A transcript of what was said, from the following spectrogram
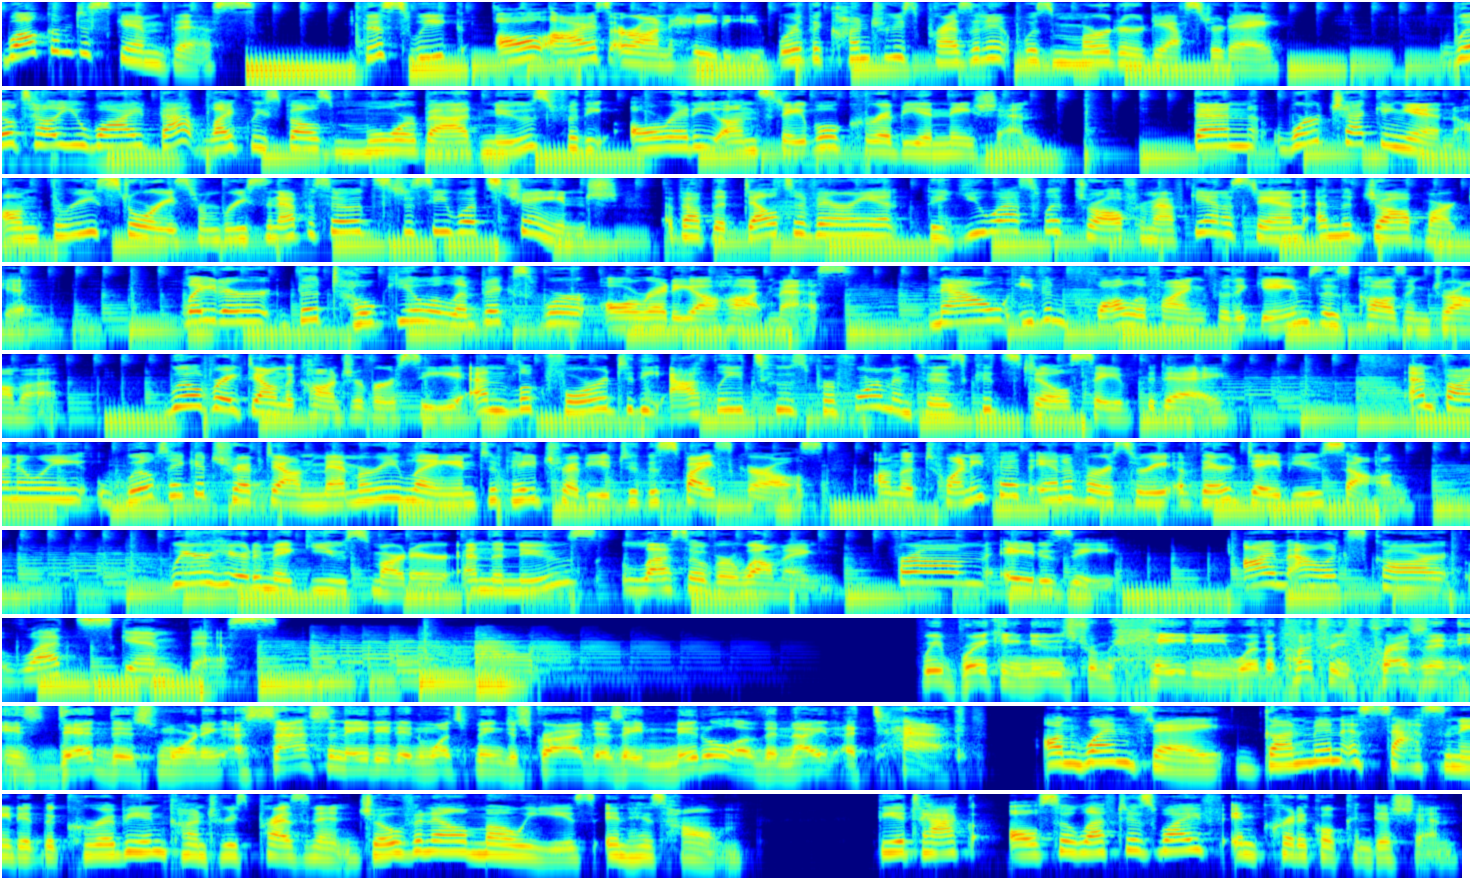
Welcome to Skimm This. This week, all eyes are on Haiti, where the country's president was murdered yesterday. We'll tell you why that likely spells more bad news for the already unstable Caribbean nation. Then, we're checking in on three stories from recent episodes to see what's changed about the Delta variant, the US withdrawal from Afghanistan, and the job market. Later, the Tokyo Olympics were already a hot mess. Now, even qualifying for the Games is causing drama. We'll break down the controversy and look forward to the athletes whose performances could still save the day. And finally, we'll take a trip down memory lane to pay tribute to the Spice Girls on the 25th anniversary of their debut song. We're here to make you smarter and the news less overwhelming. From A to Z. I'm Alex Carr. Let's skim this. We have breaking news from Haiti, where the country's president is dead this morning, assassinated in what's being described as a middle of the night attack. On Wednesday, gunmen assassinated the Caribbean country's president, Jovenel Moise, in his home. The attack also left his wife in critical condition.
